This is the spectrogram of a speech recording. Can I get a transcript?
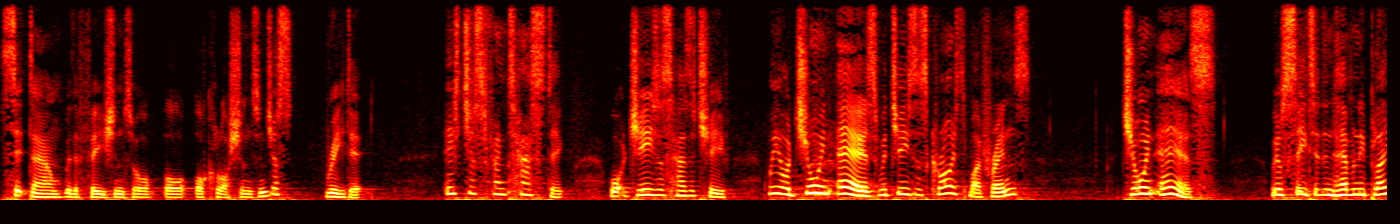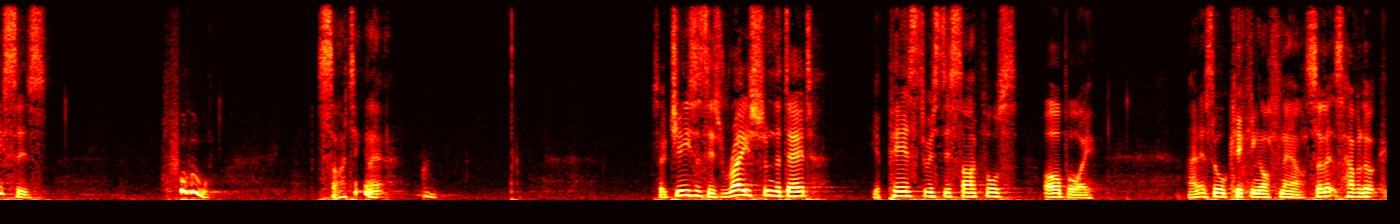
sit down with Ephesians or, or, or Colossians, and just read it. It's just fantastic what Jesus has achieved. We are joint heirs with Jesus Christ, my friends. Joint heirs. We are seated in heavenly places. Whew. Exciting, isn't it? So Jesus is raised from the dead. He appears to his disciples. Oh boy. And it's all kicking off now. So let's have a look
